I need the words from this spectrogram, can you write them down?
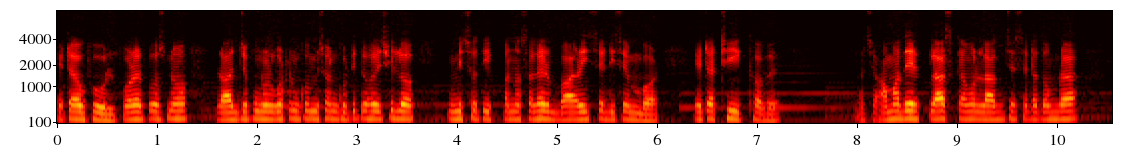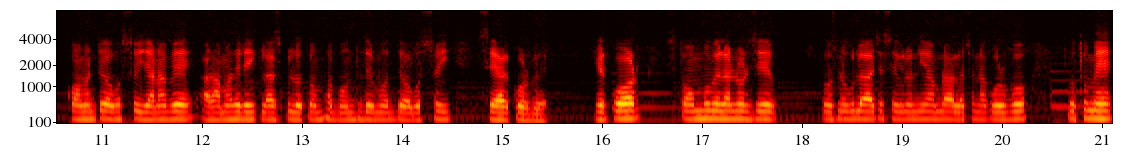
এটাও ভুল। পরের প্রশ্ন, রাজ্য পুনর্গঠন কমিশন গঠিত হয়েছিল উনিশশো তিপ্পান্ন সালের বাইশে ডিসেম্বর। এটা ঠিক হবে। আচ্ছা আমাদের ক্লাস কেমন লাগছে সেটা তোমরা কমেন্টে অবশ্যই জানাবে আর আমাদের এই ক্লাসগুলো তোমরা বন্ধুদের মধ্যে অবশ্যই শেয়ার করবে। এরপর স্তম্ভ মেলানোর যে প্রশ্নগুলো আছে সেগুলো নিয়ে আমরা আলোচনা করব। প্রথমে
